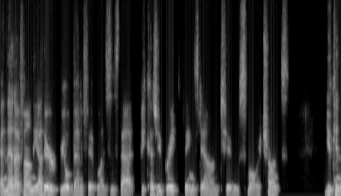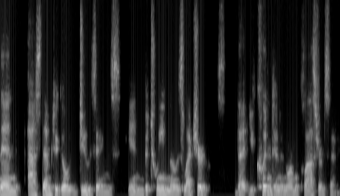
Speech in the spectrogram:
And then I found the other real benefit was is that because you break things down to smaller chunks, you can then ask them to go do things in between those lectures that you couldn't in a normal classroom setting.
